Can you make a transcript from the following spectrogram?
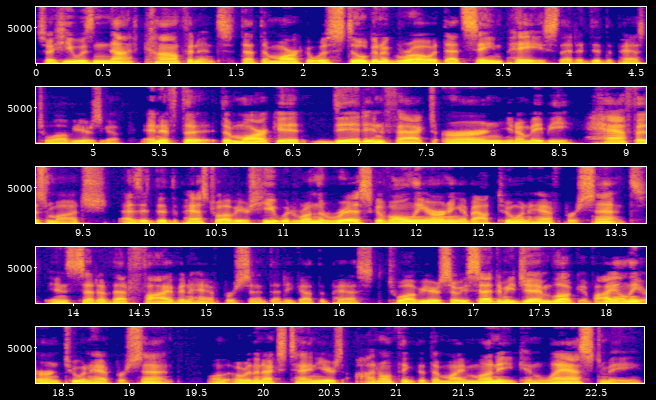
So he was not confident that the market was still going to grow at that same pace that it did the past 12 years ago. And if the, the market did in fact earn, you know, maybe half as much as it did the past 12 years, he would run the risk of only earning about two and a half percent instead of that five and a half percent that he got the past 12 years. So he said to me, Jim, look, if I only earn two and a half percent over the next 10 years, I don't think that, that my money can last me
